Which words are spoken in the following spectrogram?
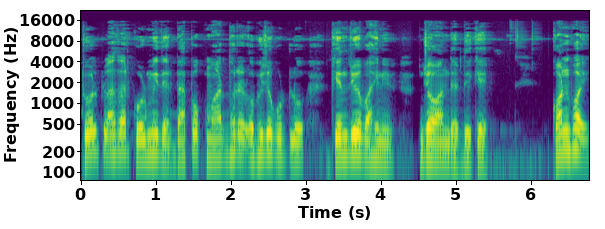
টোল প্লাজার কর্মীদের ব্যাপক মারধরের অভিযোগ উঠল কেন্দ্রীয় বাহিনীর জওয়ানদের দিকে। কনভয়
